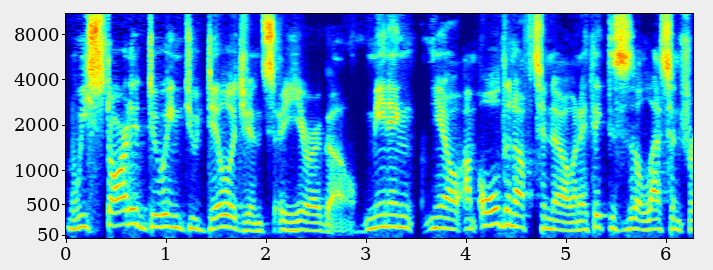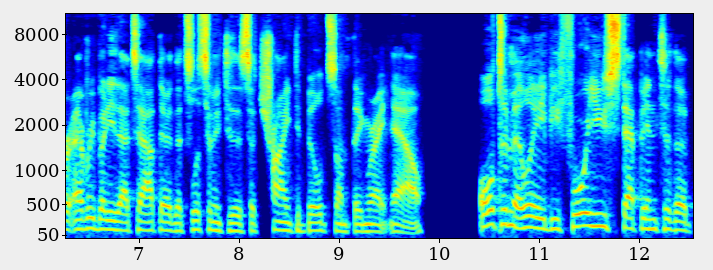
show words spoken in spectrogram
We started doing due diligence a year ago, meaning, you know, I'm old enough to know, and I think this is a lesson for everybody that's out there that's listening to this, that's trying to build something right now. Ultimately, before you step into the,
